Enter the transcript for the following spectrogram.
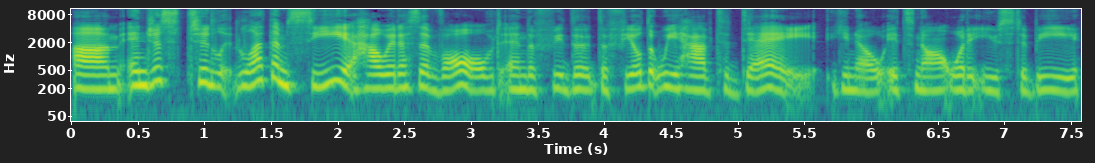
um, and just to let them see how it has evolved and the, the the field that we have today. You know, it's not what it used to be.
